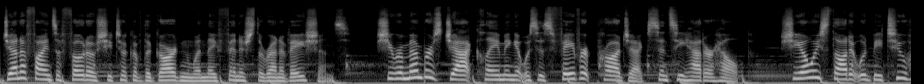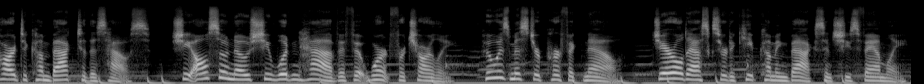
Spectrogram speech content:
Jenna finds a photo she took of the garden when they finished the renovations. She remembers Jack claiming it was his favorite project since he had her help. She always thought it would be too hard to come back to this house. She also knows she wouldn't have if it weren't for Charlie. Who is Mr. Perfect now? Gerald asks her to keep coming back since she's family.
